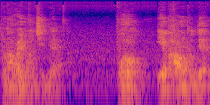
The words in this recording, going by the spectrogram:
పునర్వైభవం చెందారు. పూర్వం ఏ భావన పొందారు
